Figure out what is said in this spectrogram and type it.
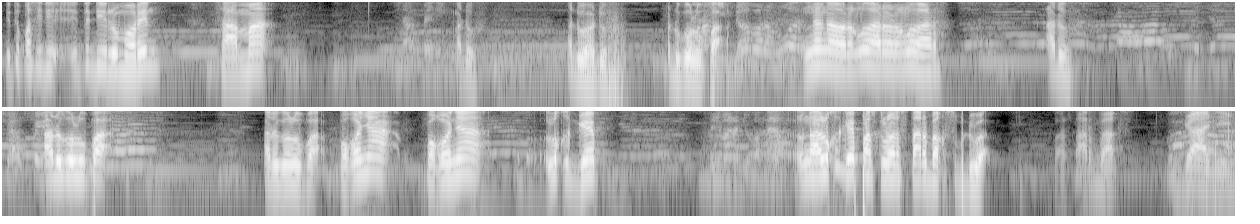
Itu pasti di itu dirumorin sama Aduh. Aduh aduh. Aduh gue lupa. Indo apa orang luar Enggak enggak orang luar, orang luar. Aduh. Aduh gue lupa. Aduh gue lupa. Pokoknya pokoknya lu ke gap Di mana di hotel? enggak lu ke gap pas keluar Starbucks berdua. Kelas Starbucks. Enggak anjing.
